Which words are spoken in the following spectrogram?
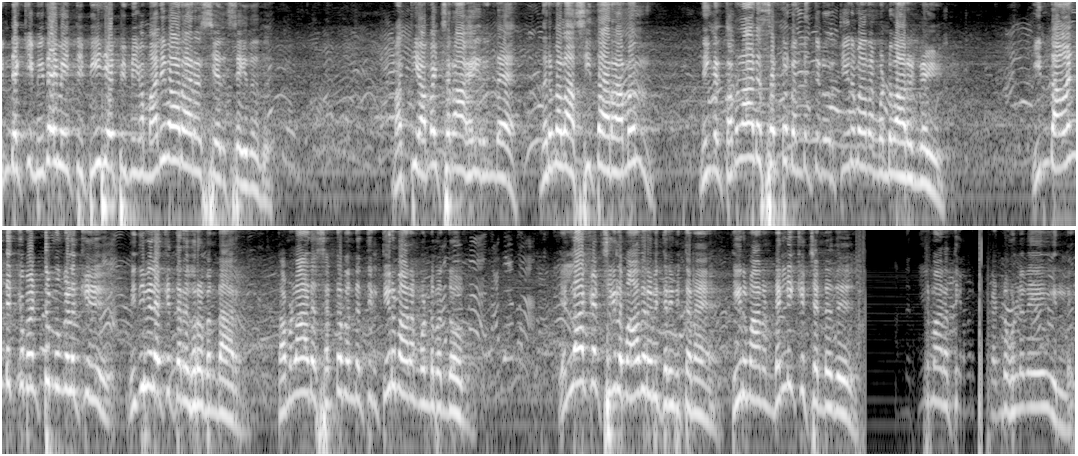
இன்றைக்கு விதை வைத்து பிஜேபி மிக மலிவான அரசியல் செய்தது. மத்திய அமைச்சராக இருந்த நிர்மலா சீதாராமன் நீங்கள் தமிழ்நாடு சட்டமன்றத்தில் ஒரு தீர்மானம் கொண்டு வாருங்கள். இந்த ஆண்டுக்கு மட்டும் உங்களுக்கு விதிவிலக்கு தருகிறோம் என்றார். தமிழ்நாடு சட்டமன்றத்தில் தீர்மானம் கொண்டு வந்தோம். எல்லா கட்சிகளும் ஆதரவு தெரிவித்தன. தீர்மானம் டெல்லிக்கு சென்றது. தீர்மானத்தை கண்டுகொள்ளவே இல்லை.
